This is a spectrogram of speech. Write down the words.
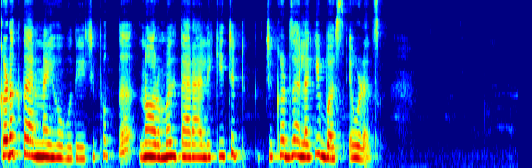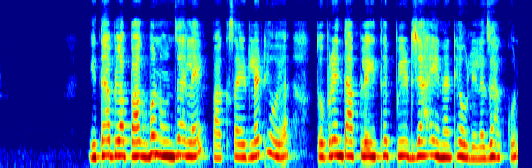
कडक तार नाही होऊ द्यायची फक्त नॉर्मल तार आली की चिट चिकट झाला की बस एवढंच. इथं आपला पाक बनवून झाला आहे पाक साईडला ठेवूया. तोपर्यंत आपलं इथं पीठ जे आहे ना ठेवलेलं झाकून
